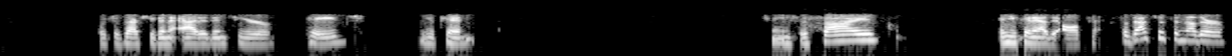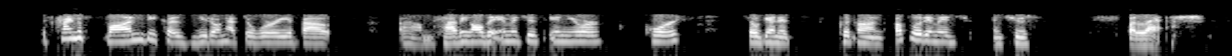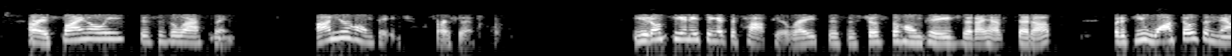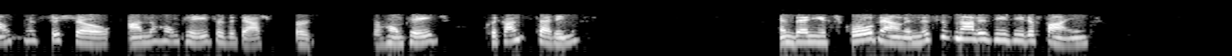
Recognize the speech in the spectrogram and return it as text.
which is actually going to add it into your page. You can change the size, and you can add the alt text. So that's just another, it's kind of fun because you don't have to worry about um, having all the images in your course. So again, it's click on upload image and choose splash. All right, finally, this is the last thing. On your homepage, sorry for that. You don't see anything at the top here, right? This is just the homepage that I have set up. But if you want those announcements to show on the homepage or the dash or, or homepage, click on settings. And then you scroll down, and this is not as easy to find.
